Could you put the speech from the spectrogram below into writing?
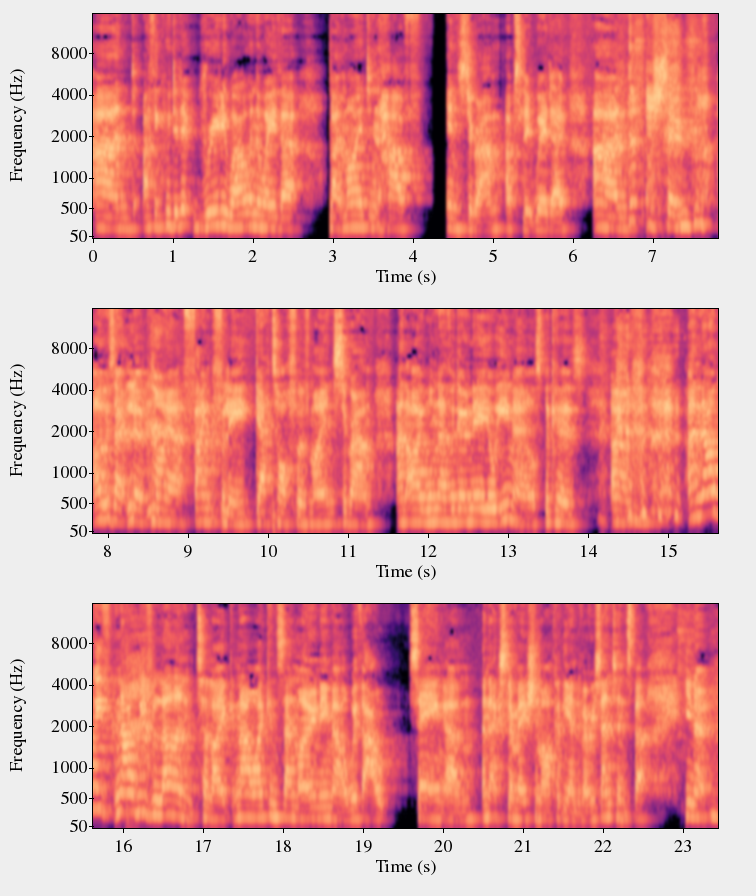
and I think we did it really well in the way that like Maya didn't have Instagram, absolute weirdo. And so I was like, look, Maya, thankfully get off of my Instagram and I will never go near your emails because, um, and now we've, now we've learned to like, now I can send my own email without saying um, an exclamation mark at the end of every sentence. But, you know,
